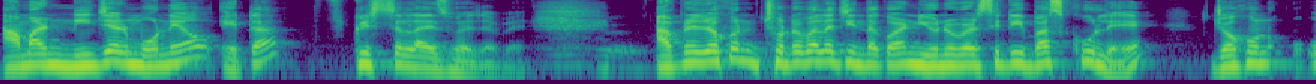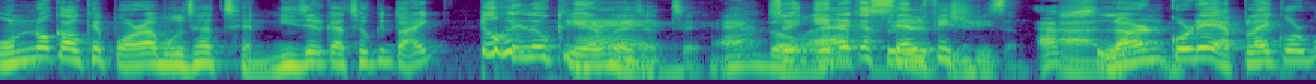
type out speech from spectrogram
আমার নিজের মনেও এটা ক্রিস্টালাইজ হয়ে যাবে। আপনি যখন ছোটবেলায় চিন্তা করেন ইউনিভার্সিটি বা স্কুলে যখন অন্য কাউকে পড়া বুঝাচ্ছেন নিজের কাছেও কিন্তু আরেকটু হলেও ক্লিয়ার হয়ে হ্যাঁ, যাচ্ছে। এটা একটা সেলফিশ রিজন লার্ন করে অ্যাপ্লাই করব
